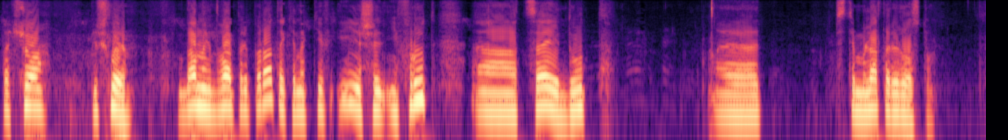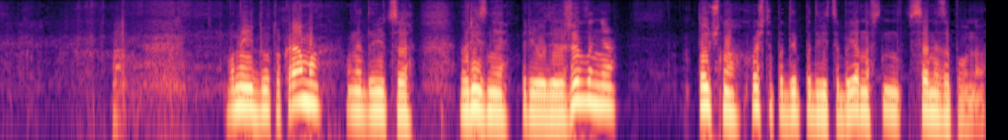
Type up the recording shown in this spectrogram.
Так що, пішли. Даних два препарати, Кінактив Інішин і Фрут, це йдуть е, стимулятори росту. Вони йдуть окремо, вони даються в різні періоди живлення. Точно хочете подивіться, бо я все не заповнив.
